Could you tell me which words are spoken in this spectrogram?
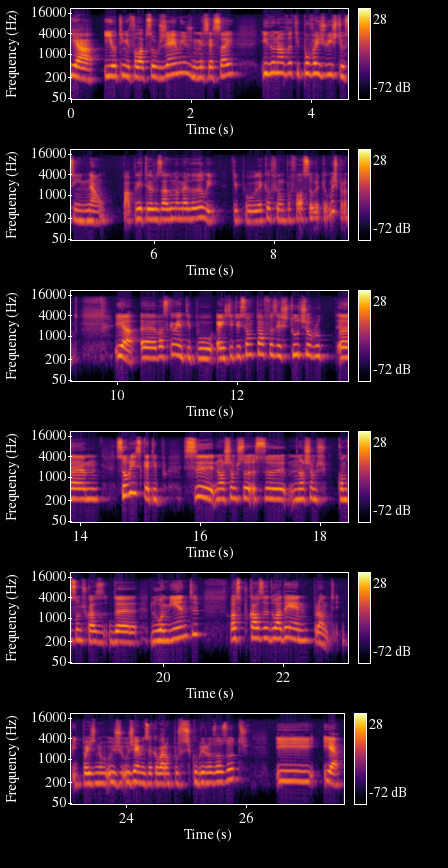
Yeah. E eu tinha falado sobre gêmeos nesse essay e do nada, tipo, eu vejo isto e eu assim, não, pá, podia ter usado uma merda dali, tipo, daquele filme para falar sobre aquilo, mas pronto. Yeah, uh, basicamente, tipo, é a instituição que está a fazer estudos sobre, um, sobre isso, que é tipo, se nós somos, se nós somos como somos por causa da, do ambiente ou se por causa do ADN, pronto. E depois no, os, os gêmeos acabaram por se descobrir uns aos outros e, yeah.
